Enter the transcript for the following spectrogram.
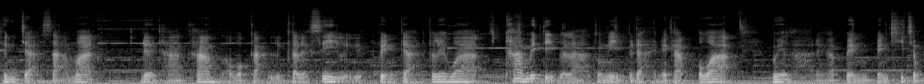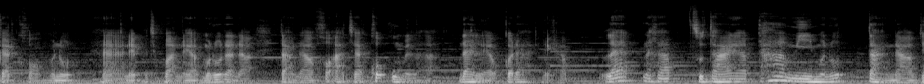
ถึงจะสามารถเดินทางข้ามอวกาศหรือกาแล็กซี่หรือเป็นการเขาเรียกว่าข้ามมิติเวลาตรงนี้ไปได้นะครับ เพราะว่า เวลานะครับเป็นเป็นขีดจำกัดของมนุษย์ในปัจจุบันนะครับมนุษย์ต่างดาวต่างดาวเขาอาจจะควบคุมเวลาได้แล้วก็ได้นะครับ และนะครับสุดท้ายนะครับถ้ามีมนุษย์ต่างดาวจ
